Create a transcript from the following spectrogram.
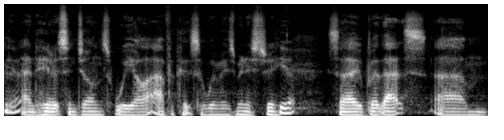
Yeah. and here at St John's, we are advocates of women's ministry. Yeah. So, but that's um,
